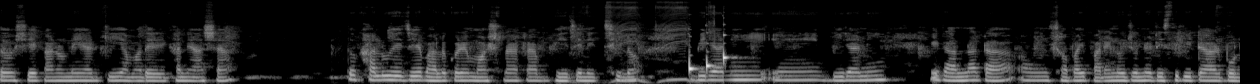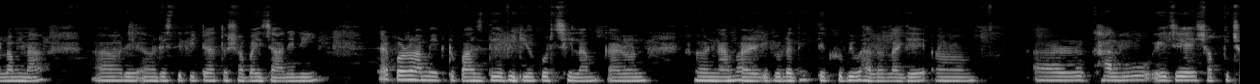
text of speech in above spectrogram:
তো সে কারণে আর কি আমাদের এখানে আসা। তো খালু এই যে ভালো করে মশলাটা ভেজে নিচ্ছিল। বিরিয়ানি বিরিয়ানি, এই রান্নাটা সবাই পারেন। ওই জন্য রেসিপিটা আর বললাম না। রেসিপিটা তো সবাই জানেনি। তারপরও আমি একটু পাশ দিয়ে ভিডিও করছিলাম, কারণ আমার এগুলো দেখতে খুবই ভালো লাগে। আর খালু এই যে সব কিছু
